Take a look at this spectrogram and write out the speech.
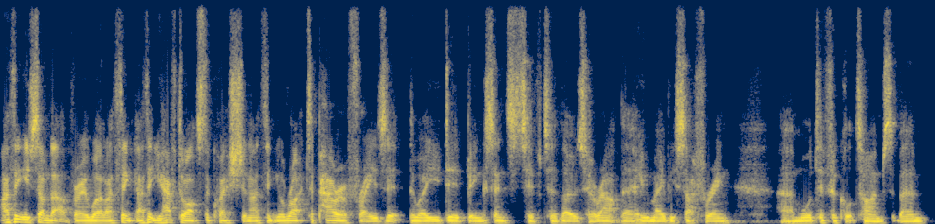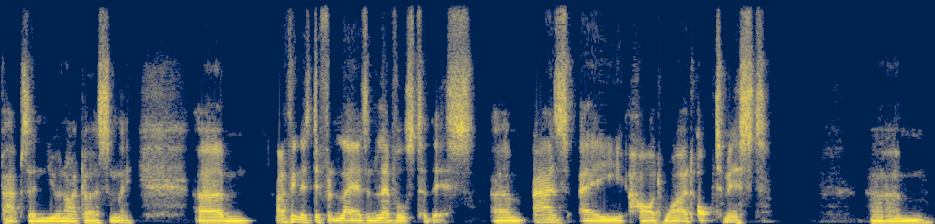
I think you summed that up very well. I think I think you have to ask the question. I think you're right to paraphrase it the way you did, being sensitive to those who are out there who may be suffering uh, more difficult times than perhaps than you and I personally. Um, I think there's different layers and levels to this. Um, as a hardwired optimist um,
